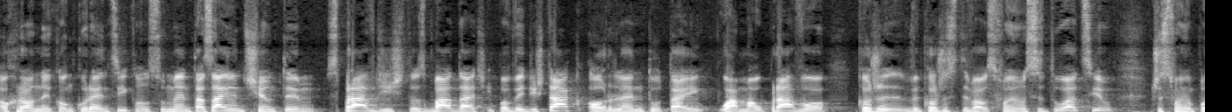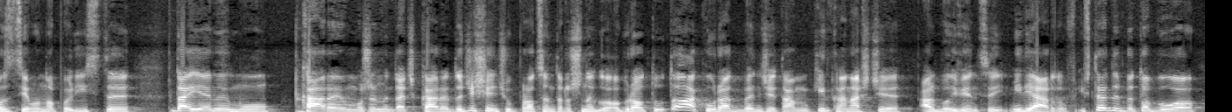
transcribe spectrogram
Ochrony Konkurencji Konsumenta zająć się tym, sprawdzić to, zbadać i powiedzieć tak, Orlen tutaj łamał prawo, korzy- wykorzystywał swoją sytuację czy swoją pozycję monopolisty, dajemy mu karę, możemy dać karę do 10% rocznego obrotu, to akurat będzie tam kilkanaście albo i więcej miliardów. I wtedy by to było,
